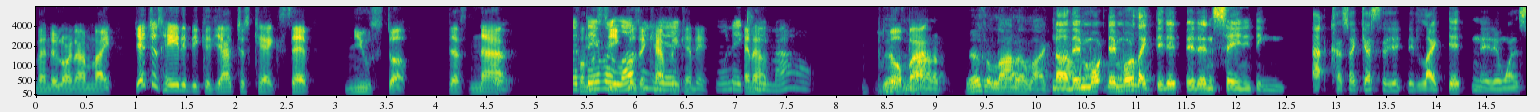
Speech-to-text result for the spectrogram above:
Mandalorian. I'm like, you just hate it because y'all just can't accept new stuff that's not Yeah. But from they the were sequels that loving Kathleen it Kennedy. when it And, came out. There's No, a but lot of there's a lot of like no, they drama more they more like they did they didn't say anything because I guess they they liked it and they didn't want to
